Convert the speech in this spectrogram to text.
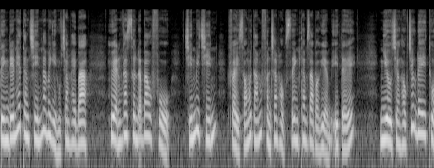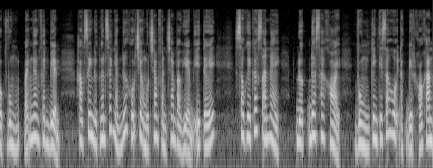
Tính đến hết tháng 9 năm 2023, huyện Nga Sơn đã bao phủ 99,68% học sinh tham gia bảo hiểm y tế. Nhiều trường học trước đây thuộc vùng bãi ngang ven biển, học sinh được ngân sách nhà nước hỗ trợ 100% bảo hiểm y tế. Sau khi các xã này được đưa ra khỏi vùng kinh tế xã hội đặc biệt khó khăn,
